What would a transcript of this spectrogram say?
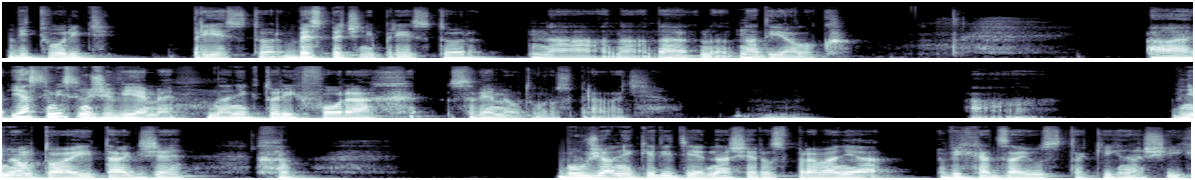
Vytvoriť priestor, bezpečný priestor na, na, na, na, dialog. Ja si myslím, že vieme. Na niektorých fórach sa vieme o tom rozprávať. A vnímam to aj tak, že bohužiaľ niekedy tie naše rozprávania vychádzajú z takých našich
